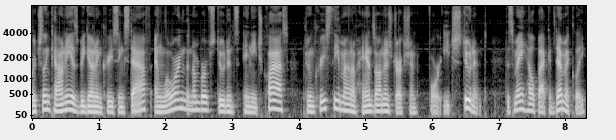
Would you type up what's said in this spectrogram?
Richland County has begun increasing staff and lowering the number of students in each class to increase the amount of hands on instruction for each student. This may help academically,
